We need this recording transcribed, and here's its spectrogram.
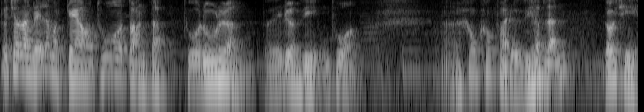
tôi cho rằng đấy là một kèo thua toàn tập thua đu đường. Tôi thấy đường gì cũng thua. À, không không phải được gì hấp dẫn. Tôi chỉ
